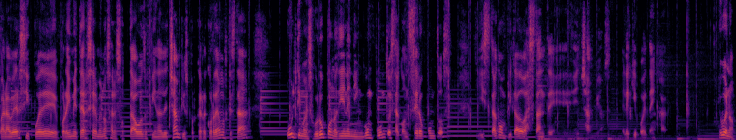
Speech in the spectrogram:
para ver si puede por ahí meterse al menos a los octavos de final de Champions, porque recordemos que está último en su grupo, no tiene ningún punto, está con cero puntos y está complicado bastante en Champions el equipo de Ten Hag. Y bueno,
